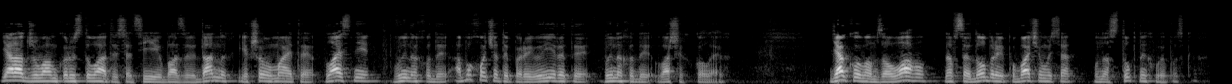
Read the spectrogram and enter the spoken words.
я раджу вам користуватися цією базою даних, якщо ви маєте власні винаходи або хочете перевірити винаходи ваших колег. Дякую вам за увагу. На все добре і побачимося у наступних випусках.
